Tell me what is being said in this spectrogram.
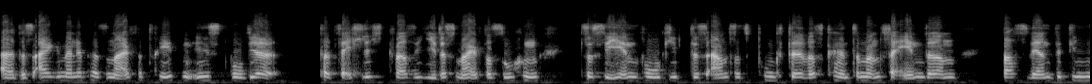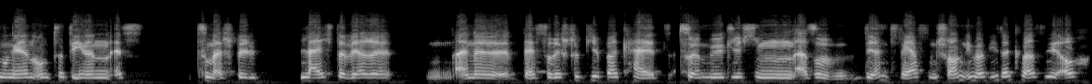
äh, das allgemeine Personal vertreten ist, wo wir tatsächlich quasi jedes Mal versuchen zu sehen, wo gibt es Ansatzpunkte, was könnte man verändern, was wären Bedingungen, unter denen es zum Beispiel leichter wäre, eine bessere Studierbarkeit zu ermöglichen. Also wir entwerfen schon immer wieder quasi auch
